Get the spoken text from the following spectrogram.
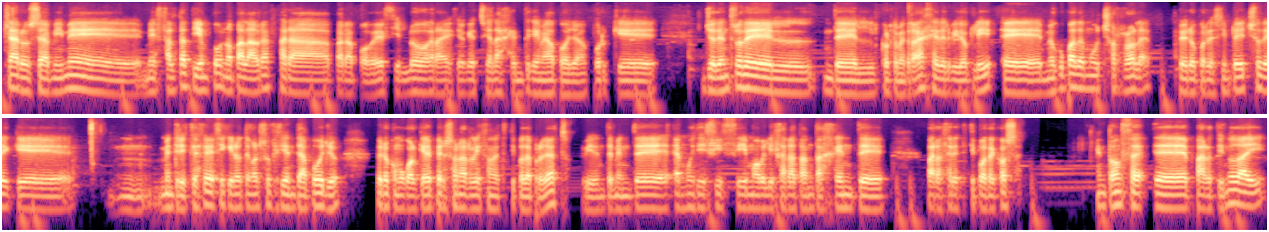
Claro, o sea, a mí me, me falta tiempo, no palabras, para, para, poder decir lo agradecido que estoy a la gente que me ha apoyado, porque yo dentro del, del cortometraje, del videoclip, eh, me he ocupado de muchos roles, pero por el simple hecho de que mm, me entristece decir que no tengo el suficiente apoyo, pero como cualquier persona realizando este tipo de proyectos, evidentemente es muy difícil movilizar a tanta gente para hacer este tipo de cosas. Entonces, eh, partiendo de ahí,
